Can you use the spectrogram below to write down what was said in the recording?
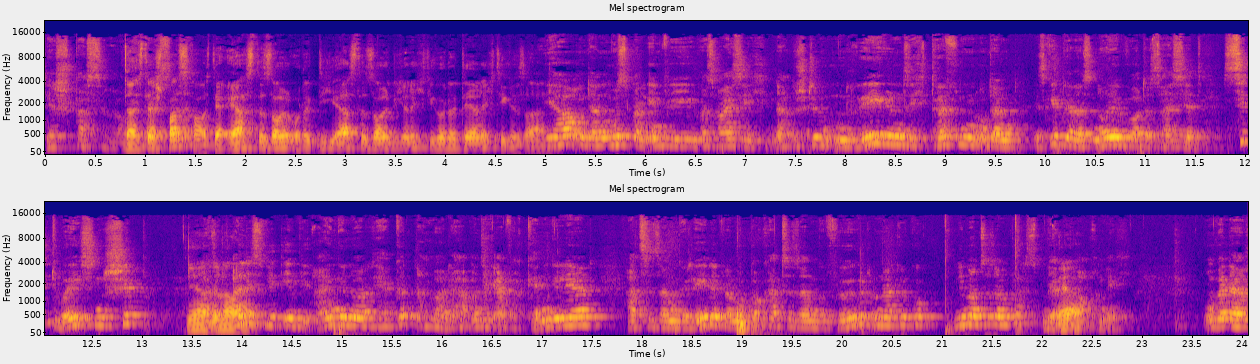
der Spaß raus. Da ist der Spaß raus. Der Erste soll oder die Erste soll die Richtige oder der Richtige sein. Ja, und dann muss man irgendwie, was weiß ich, nach bestimmten Regeln sich treffen und dann, es gibt ja das neue Wort, das heißt jetzt Situationship. Ja, also genau. alles wird irgendwie eingenordet. Herrgott nochmal, da hat man sich einfach kennengelernt, hat zusammen geredet, wenn man Bock hat, zusammen gevögelt und hat geguckt, wie man zusammen passt. Mehr ja. auch nicht. Und wenn da,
